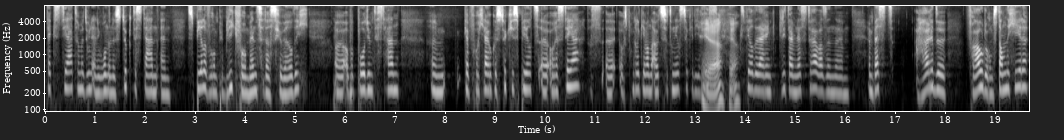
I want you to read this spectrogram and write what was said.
teksttheater me doen en gewoon in een stuk te staan en te spelen voor een publiek, voor mensen, dat is geweldig. Op het podium te staan. Heb vorig jaar ook een stuk gespeeld, eh Orestea. Dat is eh, oorspronkelijk een van de oudste toneelstukken die er is. Ja, ja. Ik speelde daar in Clytemnestra, was een, ehm, een best harde vrouw door omstandigheden.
